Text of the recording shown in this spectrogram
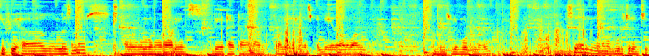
இஃப் யூ ஹேவ் லிசனர்ஸ் உங்களுக்கு ஒரு ஆடியன்ஸ் க்ரியேட் ஆகிட்டாங்க அதுக்கப்புறம் நீங்கள் இன்வெஸ்ட் பண்ணி எதாவது வாங்க அப்படின்னு சொல்லி போட்டிருந்தாரு. சரி இது நம்ம பிடிச்சிருந்துச்சி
